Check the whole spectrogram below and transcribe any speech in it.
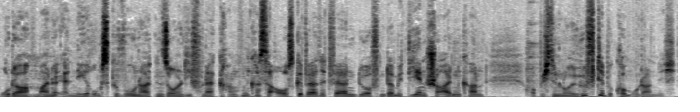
Oder meine Ernährungsgewohnheiten sollen die von der Krankenkasse ausgewertet werden dürfen, damit die entscheiden kann, ob ich eine neue Hüfte bekomme oder nicht.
